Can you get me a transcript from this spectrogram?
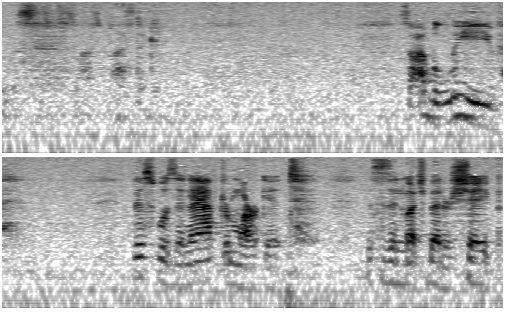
This still has plastic. So I believe this was an aftermarket. This is in much better shape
